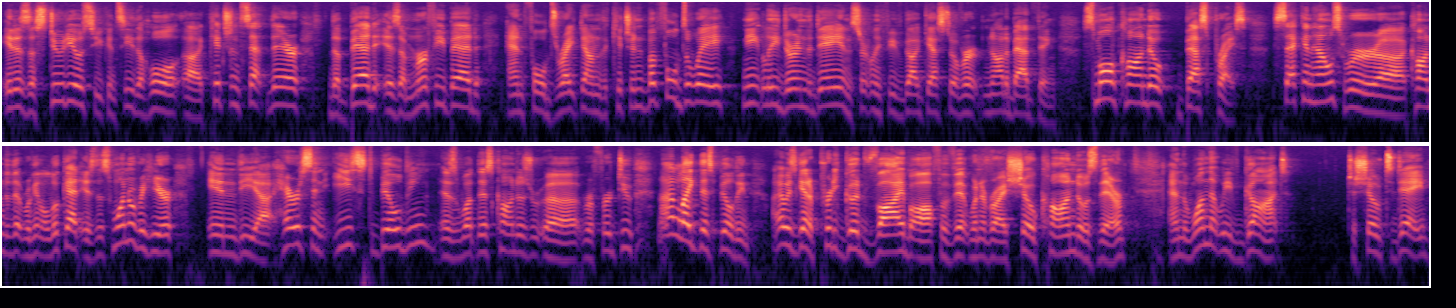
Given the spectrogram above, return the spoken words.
It is a studio, so you can see the whole uh, kitchen set there. The bed is a Murphy bed and folds right down to the kitchen, but folds away neatly during the day, and certainly if you've got guests over, not a bad thing. Small condo, best price. Second house, we're, uh, condo that we're gonna look at is this one over here in the uh, Harrison East building is what this condo is uh, referred to. And I like this building. I always get a pretty good vibe off of it whenever I show condos there. And the one that we've got to show today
